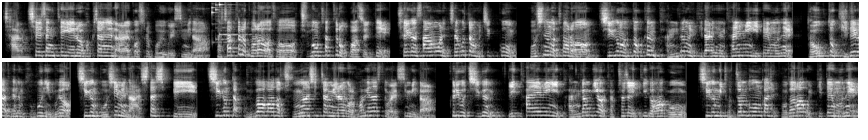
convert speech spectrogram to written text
자체 생태계를 확장해 나갈 것으로 보이고 있습니다. 자, 차트로 돌아와서 주봉 차트로 보았을 때 최근 3월에 최고점을 찍고 보시는 것처럼 지금은 또 큰 반등을 기다리는 타이밍이기 때문에 더욱더 기대가 되는 부분이고요. 지금 보시면 아시다시피 지금 딱 누가 봐도 중요한 시점이라는 걸 확인할 수가 있습니다. 그리고 지금 이 타이밍이 반감기가 겹쳐져 있기도 하고 지금 이 저점 부분까지 도달하고 있기 때문에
